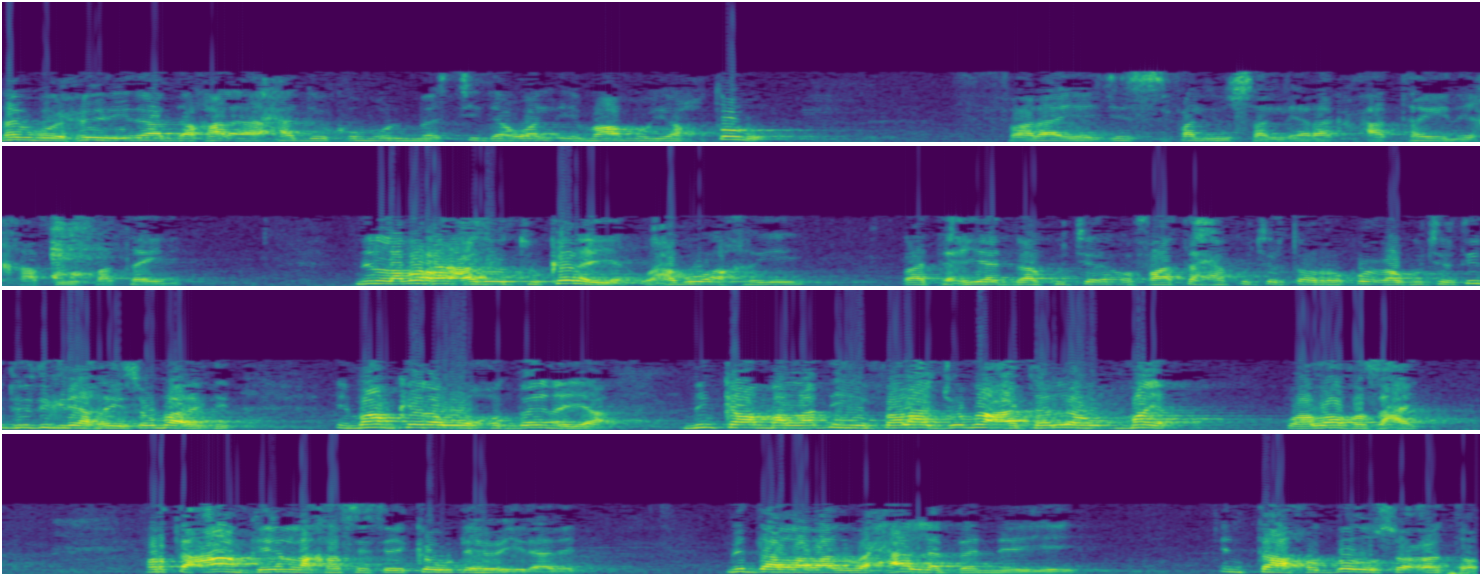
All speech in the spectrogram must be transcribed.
nabigu wuxuu yidhi idaa dakala axadukum اlmasjida walimaamu yaktubu falaa yjis falyusali rakcatayni khafiifatayni nin laba ragcadood tukanaya waxbuu akriyey faatixiyaad baa ku jira oo faatixa ku jirta oo rukuuc baa ku jirta. Intuu dikri akriyay soo ma aragtid imaamkiina wuu khudbaynayaa ninkaa ma la dhihi falaa jumacata lahu maya. Waa loo fasaxay. Horta caamkii in la khasisay kow dheh bay yidhahdeen midda labaad waxaa la baneeyey intaa khudbadu socoto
